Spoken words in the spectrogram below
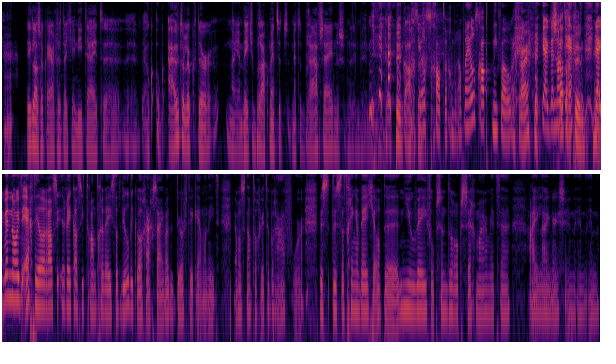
ja. Ik las ook ergens dat je in die tijd uh, ook, ook uiterlijk er nou ja, een beetje brak met het, met het braaf zijn. Dus uh, punkachtig. Heel schattig op een heel schattig niveau. Echt waar? ja, ik ben nooit echt, ja. ik ben nooit echt heel recalcitrant geweest. Dat wilde ik wel graag zijn, maar dat durfde ik helemaal niet. Daar was ik dan toch weer te braaf voor. Dus, dus dat ging een beetje op de new wave op zijn dorp, zeg maar. Met eyeliners en, en, en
